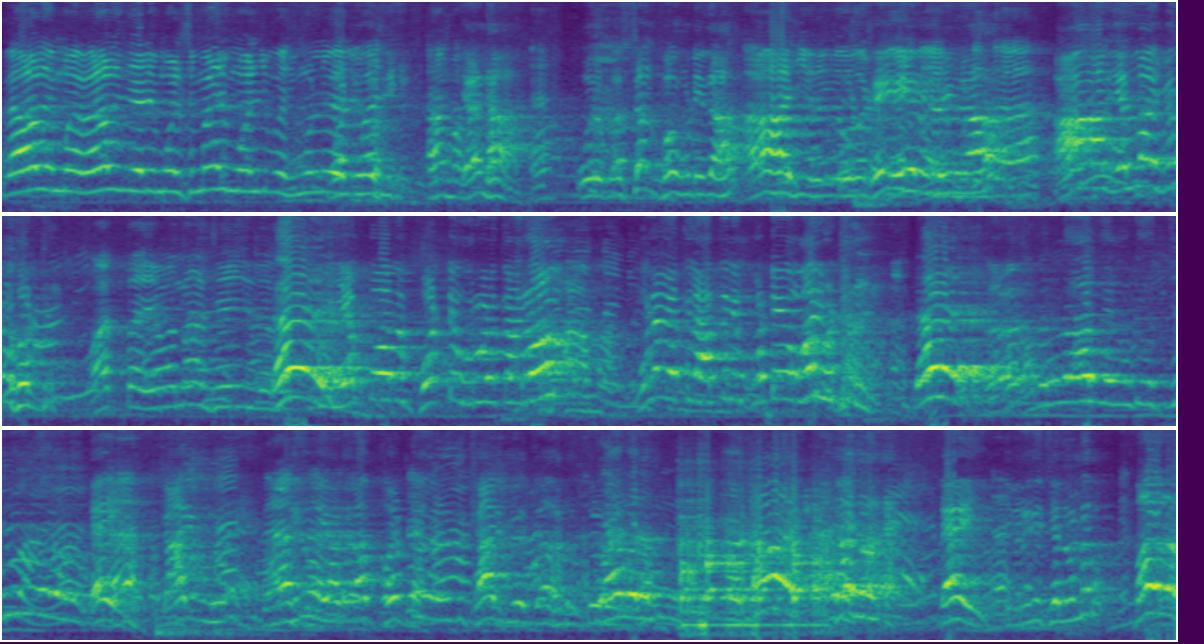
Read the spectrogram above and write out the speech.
வேலை ம- வேலை செடி முளைச்ச மாதிரி முளைஞ்சு போச்சு முள்ளு வெட்டி மாதிரி. ஆமா. ஏண்டா ஒரு பஸ் ஸ்டாண்ட் போக முடியுதா? எல்லாம் இவன் சொட்டு வாத்தா, இவன் தான் செஞ்சது. எப்போது பொட்டை உருவெடுத்தாரோ உலகத்தில் அத்தனை அதெல்லாம் என்னுடைய காரி முகம். திருவிளையாடலாம், பொட்டை. காரி. டேய், இவனுக்கு வாங்க.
